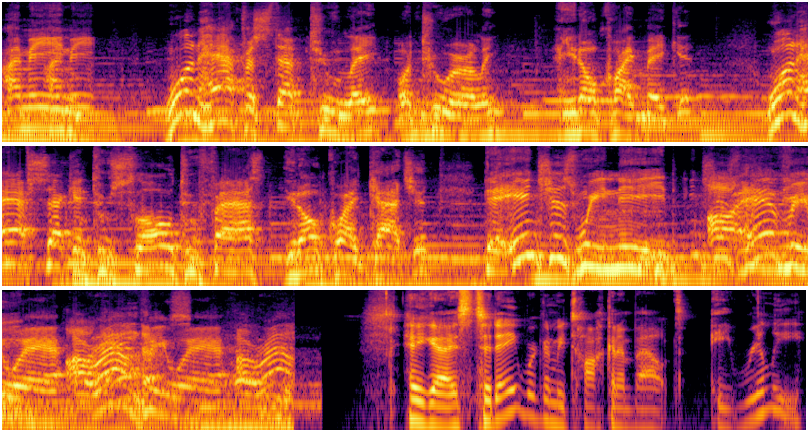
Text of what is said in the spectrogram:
I mean, I mean, one half a step too late or too early, and you don't quite make it. One half second too slow, too fast, you don't quite catch it. The inches we need are everywhere around everywhere around. Hey guys, today we're going to be talking about a really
